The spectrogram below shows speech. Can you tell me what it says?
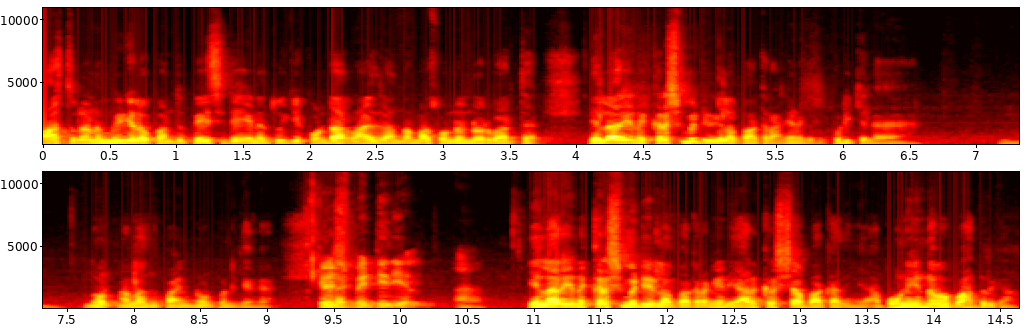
மாதத்துக்குள்ள நான் மீடியாவில் உட்காந்து பேசிட்டே என்னை தூக்கி கொண்டாடுறான். இதில் அந்த அம்மா சொன்ன இன்னொரு வார்த்தை. எல்லாரும் என்னை கிரஷ் மெட்டீரியலாக பார்க்குறாங்க. எனக்கு அது பிடிக்கல. நோட் நல்லா அந்த பாயிண்ட் நோட் பண்ணிக்கோங்க. கிரஷ் மெட்டீரியல் எல்லாரும் என்னை க்ரஷ் மெட்டீரியலாக பார்க்குறாங்க. என்னை யாரும் க்ரஷ்ஷாக பார்க்காதீங்க. அப்போ உன்னை என்னவா பார்த்துருக்கான்?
